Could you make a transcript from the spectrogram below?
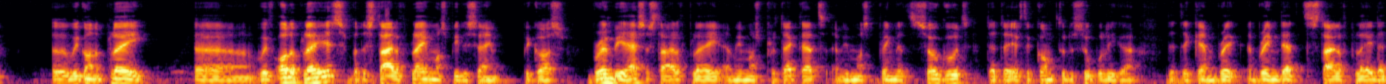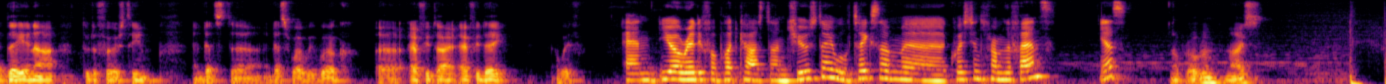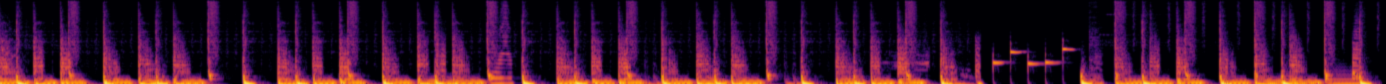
uh, we're gonna play uh, with other players, but the style of play must be the same because Brøndby has a style of play, and we must protect that, and we must bring that so good that they, if they come to the Superliga, that they can bring bring that style of play, that DNA, to the first team, and that's the that's where we work uh, every time, every day with. And you're ready for podcast on Tuesday. We'll take some uh, questions from the fans. Yes? No problem. Nice.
